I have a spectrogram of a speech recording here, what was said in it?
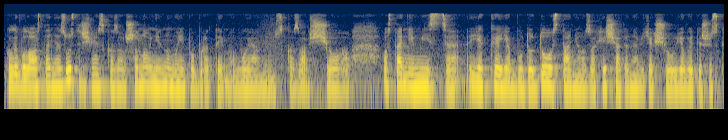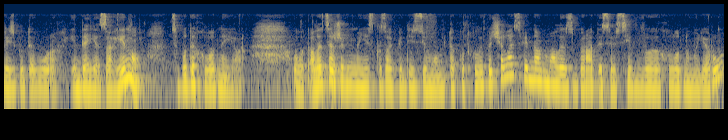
коли була остання зустріч, він сказав, шановні ну, мої побратими, воян їм сказав, що останнє місце, яке я буду до останнього захищати, навіть якщо уявити, що скрізь буде ворог і де я загину, це буде Холодний Яр. От, але це вже він мені сказав під Ізюмом. Так от, коли почалась війна, мали збиратися всі в Холодному Яру.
